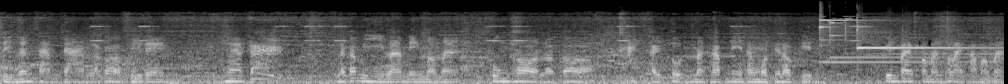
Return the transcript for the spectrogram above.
สีเงินสามจาน แล้วก็สีแดงห้าจาน แล้วก็มีราเมงหม่ามะกุ้งทอดแล้วก็ไข่ตุ๋นนะครับ นี่ทั้งหมดที่เรากิน กินไปประมาณเท่าไหร่ครับหม่ามะ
